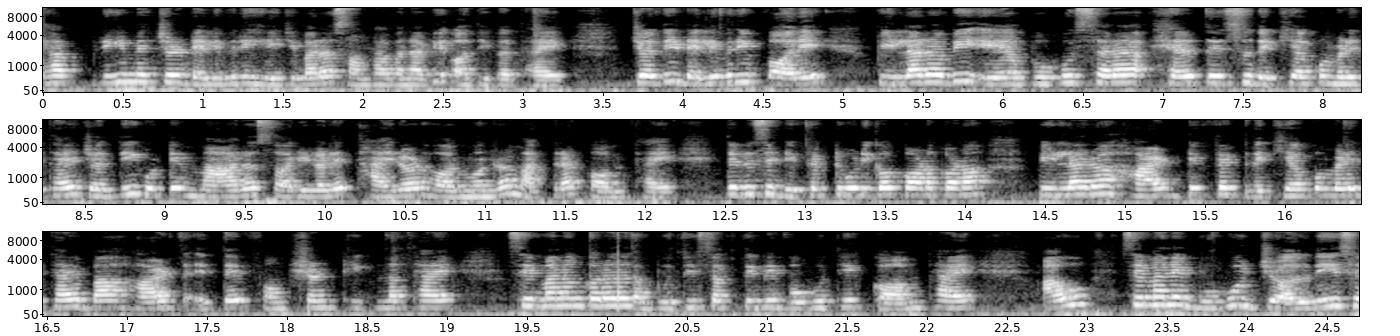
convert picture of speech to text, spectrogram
ଏହା ପ୍ରିମେଚର୍ ଡେଲିଭରି ହେଇଯିବାର ସମ୍ଭାବନା ବି ଅଧିକ ଥାଏ जदि डेलीवरी पर पिलार भी बहुत सारा हेल्थ इश्यू देखा मिलता है जदि गोटे माँ ररीर में थायरएड हरमोन रात्रा कम थाए तेज से डिफेक्ट गुड़िक कौन कौन पिलार हार्ट डिफेक्ट देखा मिलता है हार्ट एत फंक्शन ठीक न थाए से बुद्धिशक्ति भी बहुत ही कम थाए आउ से माने बहुत जल्दी से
